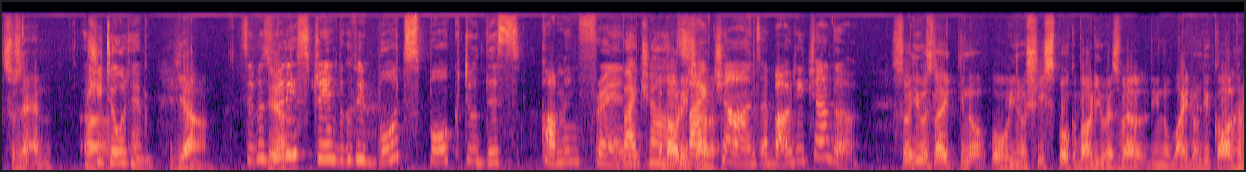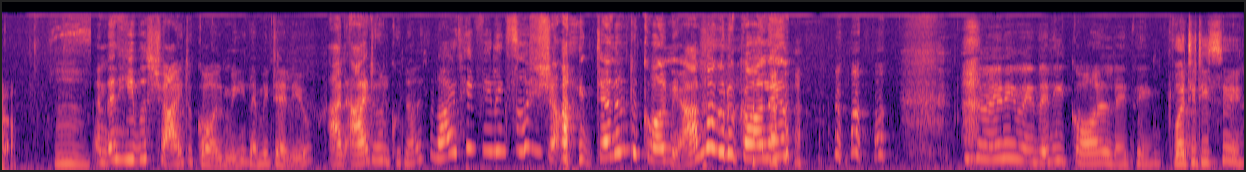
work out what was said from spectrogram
Sussanne. she Uh, told him Yeah, So it was Yeah. really strange because we both spoke to this common friend by chance. About each by other. chance about each other. So he was like, you know, oh, you know, she spoke about you as well. You know, why don't you call her up? And then he was shy to call me, let me tell you. And I told Kunal, why is he feeling so shy? Tell him to call me. I'm not going to call him. so anyway, then he called, I think. What did he say?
